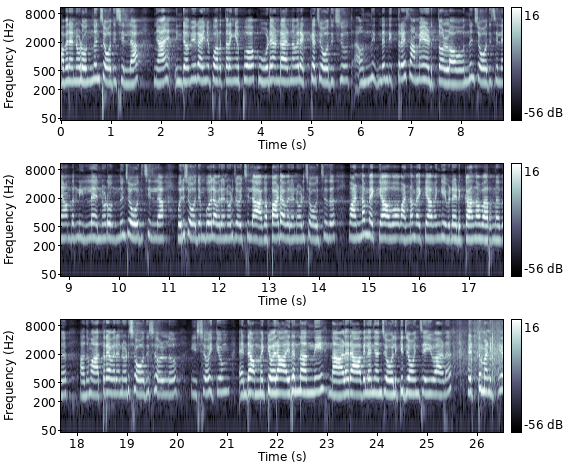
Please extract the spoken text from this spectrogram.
അവരെന്നോടൊന്നും ചോദിച്ചില്ല. ഞാൻ ഇന്റർവ്യൂ കഴിഞ്ഞ് പുറത്തിറങ്ങിയപ്പോൾ കൂടെ ഉണ്ടായിരുന്നവരൊക്കെ ചോദിച്ചു ഒന്ന് ഇതെന്ത് ഇത്രയും സമയം എടുത്തുള്ളോ? ഒന്നും ചോദിച്ചില്ല. ഞാൻ പറഞ്ഞു ഇല്ല എന്നോട് ഒന്നും ചോദിച്ചില്ല. ഒരു ചോദ്യം പോലും അവരെന്നോട് ചോദിച്ചില്ല. ആകപ്പാട് അവരെന്നോട് ചോദിച്ചത് വണ്ണം വെക്കാവോ? വണ്ണം വെക്കാമെങ്കിൽ ഇവിടെ എടുക്കാമെന്നാണ് പറഞ്ഞത്. അത് മാത്രമേ അവരെന്നോട് ചോദിച്ചുള്ളൂ. ഈശോയ്ക്കും എന്റെ അമ്മയ്ക്കും ഒരായിരം നന്ദി. നാളെ രാവിലെ ഞാൻ ജോലിക്ക് ജോയിൻ ചെയ്യുവാണ്. എട്ട് മണിക്ക്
